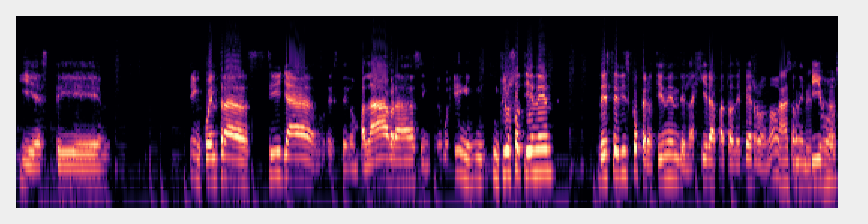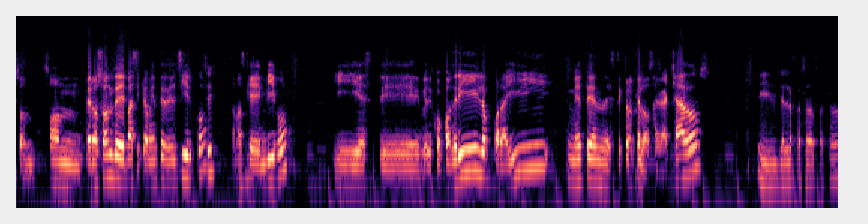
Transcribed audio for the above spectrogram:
Y este, encuentras, sí, ya, este, Don Palabras, incluso tienen de este disco, pero tienen de la gira Pata de Perro, ¿no? Ah, son en vivo, son, son, pero son de básicamente del circo, nada más que en vivo. Y este, el cocodrilo por ahí, meten, este, creo que los agachados. Y ya lo pasado pasado.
